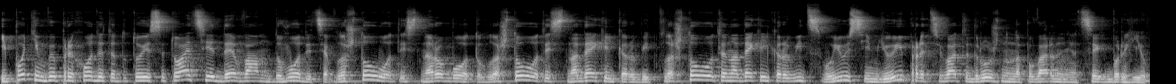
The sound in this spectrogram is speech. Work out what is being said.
І потім ви приходите до тої ситуації, де вам доводиться влаштовуватись на роботу, влаштовуватись на декілька робіт, влаштовувати на декілька робіт свою сім'ю і працювати дружно на повернення цих боргів.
